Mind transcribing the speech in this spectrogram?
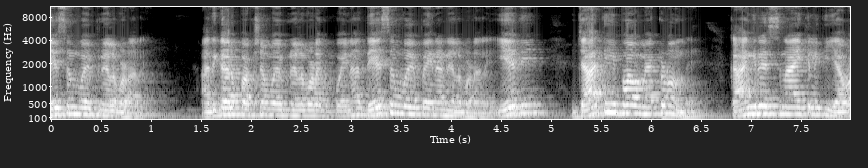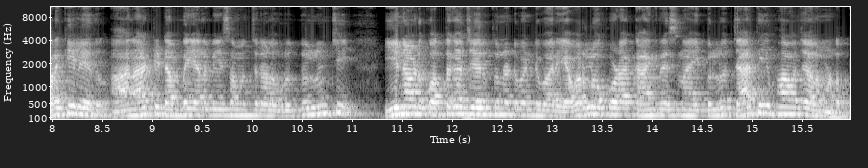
దేశం వైపు నిలబడాలి. అధికార పక్షం వైపు నిలబడకపోయినా దేశం వైపు అయినా నిలబడాలి. ఏది? జాతీయ భావం ఎక్కడ ఉంది? కాంగ్రెస్ నాయకులకి ఎవరికీ లేదు. ఆనాటి డెబ్బై ఎనభై సంవత్సరాల వృద్ధుల నుంచి ఈనాడు కొత్తగా చేరుతున్నటువంటి వారు ఎవరిలో కూడా కాంగ్రెస్ నాయకుల్లో జాతీయ భావజాలం ఉండదు.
